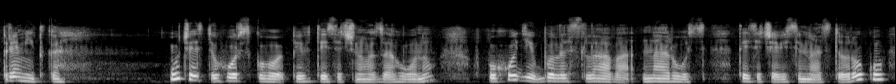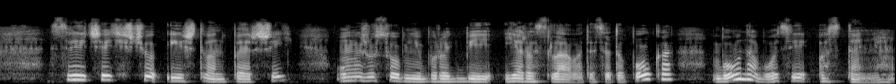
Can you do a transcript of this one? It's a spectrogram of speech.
Примітка. Участь угорського півтисячного загону в поході Болеслава на Русь 1018 року свідчить, що Іштван І у міжособній боротьбі Ярослава та Святополка був на боці останнього.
